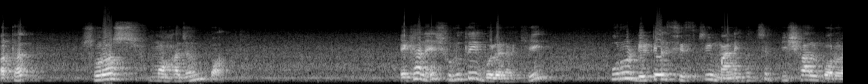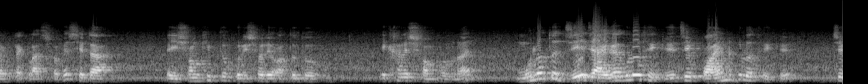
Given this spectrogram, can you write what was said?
অর্থাৎ ষোড়শ মহাজনপদ। এখানে শুরুতেই বলে রাখি, পুরো ডিটেলস হিস্ট্রি মানে হচ্ছে বিশাল বড় একটা ক্লাস হবে, সেটা এই সংক্ষিপ্ত পরিসরে অন্তত এখানে সম্ভব নয়। মূলত যে জায়গাগুলো থেকে, যে পয়েন্টগুলো থেকে, যে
